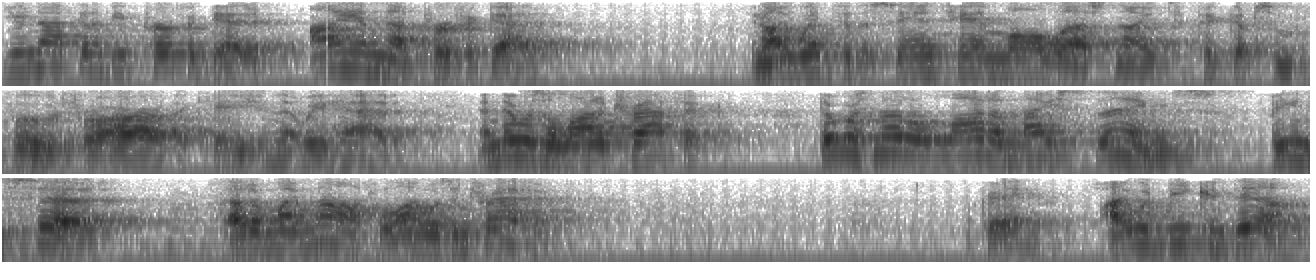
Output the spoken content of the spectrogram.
you're not going to be perfect at it. I am not perfect at it. You know, I went to the Santan Mall last night to pick up some food for our occasion that we had, and there was a lot of traffic. There was not a lot of nice things being said out of my mouth while I was in traffic. Okay? I would be condemned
